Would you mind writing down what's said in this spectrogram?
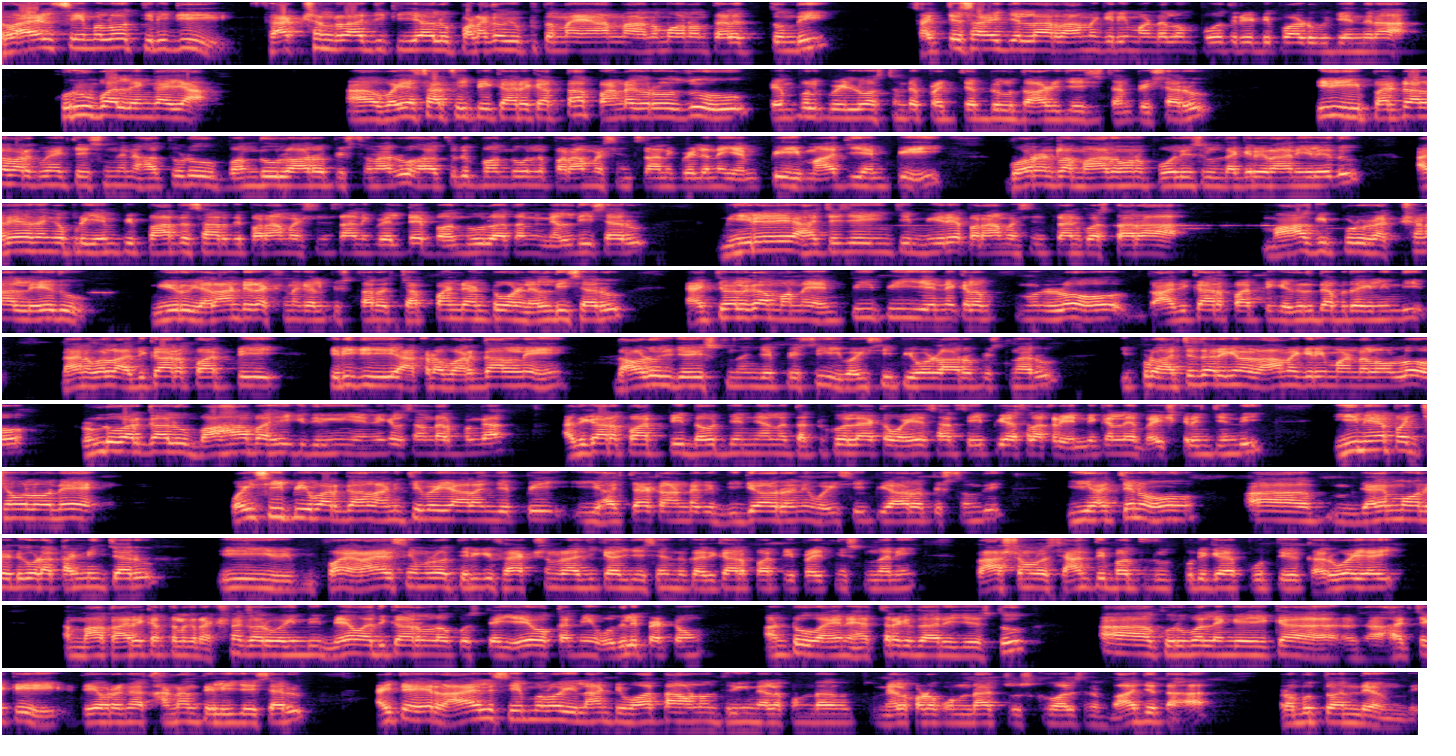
రాయలసీమలో తిరిగి ఫ్యాక్షన్ రాజకీయాలు పడగ విప్పుతున్నాయా అన్న అనుమానం తలెత్తుతుంది. సత్యసాయి జిల్లా రామగిరి మండలం పోతిరెడ్డిపాడుకు చెందిన కురుబ లింగయ్య ఆ, వైఎస్ఆర్సీపీ కార్యకర్త పండగ రోజు టెంపుల్కి వెళ్ళి వస్తుంటే ప్రత్యర్థులు దాడి చేసి చంపేశారు. ఇది పరిటాల వర్గమే చేసిందని హతుడు బంధువులు ఆరోపిస్తున్నారు. హతుడి బంధువులను పరామర్శించడానికి వెళ్ళిన ఎంపీ మాజీ ఎంపీ గోరంట్ల మాధవన్ పోలీసుల దగ్గర రానియలేదు. అదేవిధంగా ఇప్పుడు ఎంపీ పార్థసారథి పరామర్శించడానికి వెళ్తే బంధువులు అతన్ని నిలదీశారు. మీరే హత్య చేయించి మీరే పరామర్శించడానికి వస్తారా? మాకు ఇప్పుడు రక్షణ లేదు. మీరు ఎలాంటి రక్షణ కల్పిస్తారో చెప్పండి అంటూ వాళ్ళు నిలదీశారు. యాక్చువల్గా మొన్న ఎంపీపీ ఎన్నికలలో అధికార పార్టీకి ఎదురు దెబ్బ తగిలింది. దానివల్ల అధికార పార్టీ తిరిగి అక్కడ వర్గాలని దాడులు చేయిస్తుందని చెప్పేసి వైసీపీ వాళ్ళు ఆరోపిస్తున్నారు. ఇప్పుడు హత్య జరిగిన రామగిరి మండలంలో రెండు వర్గాలు బాహాబాహీకి తిరిగి ఎన్నికల సందర్భంగా అధికార పార్టీ దౌర్జన్యాలను తట్టుకోలేక వైఎస్ఆర్సీపీ అసలు అక్కడ ఎన్నికలనే బహిష్కరించింది. ఈ నేపథ్యంలోనే వైసీపీ వర్గాలను అణిచివేయాలని చెప్పి ఈ హత్యాకాండకు దిగారు అని వైసీపీ ఆరోపిస్తుంది. ఈ హత్యను జగన్మోహన్ రెడ్డి కూడా ఖండించారు. ఈ రాయలసీమలో తిరిగి ఫ్యాక్షన్ రాజకీయాలు చేసేందుకు అధికార పార్టీ ప్రయత్నిస్తుందని రాష్ట్రంలో శాంతి భద్రతలు పూర్తిగా పూర్తిగా కరువయ్యాయి. మా కార్యకర్తలకు రక్షణ కరువు అయింది మేము అధికారంలోకి వస్తే ఏ ఒక్కరిని వదిలిపెట్టం అంటూ ఆయన హెచ్చరిక జారీ చేస్తూ ఆ కురుబలింగయ్యక హత్యకి తీవ్రంగా ఖండన తెలియజేశారు. అయితే రాయలసీమలో ఇలాంటి వాతావరణం తిరిగి నెలకొండ నెలకొడకుండా చూసుకోవాల్సిన బాధ్యత ప్రభుత్వానిదే ఉంది.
